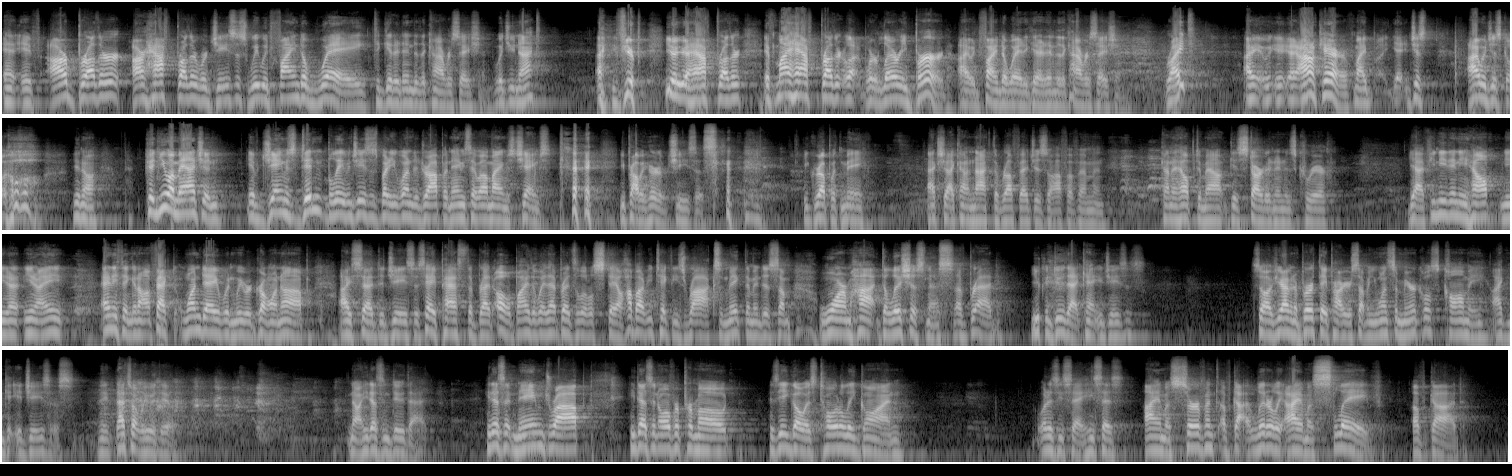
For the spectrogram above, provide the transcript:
and if our brother, our half brother were Jesus, we would find a way to get it into the conversation. Would you not? If you're, you know, your half brother, if my half brother uh, were Larry Bird, I would find a way to get it into the conversation, right? I mean, I don't care if my just, I would just go, oh, you know, can you imagine if James didn't believe in Jesus, but he wanted to drop a name? He said, Well, my name is James. you probably heard of Jesus. he grew up with me. Actually, I kind of knocked the rough edges off of him and kind of helped him out, get started in his career. Yeah, if you need any help, need a, you know any, anything at all. In fact, one day when we were growing up, I said to Jesus, Hey, pass the bread. Oh, by the way, that bread's a little stale. How about if you take these rocks and make them into some warm, hot deliciousness of bread? You can do that, can't you, Jesus? So if you're having a birthday party or something, you want some miracles, call me. I can get you Jesus. That's what we would do. No, he doesn't do that. He doesn't name drop. He doesn't over promote. His ego is totally gone. What does he say? He says, I am a servant of God. Literally, I am a slave of God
